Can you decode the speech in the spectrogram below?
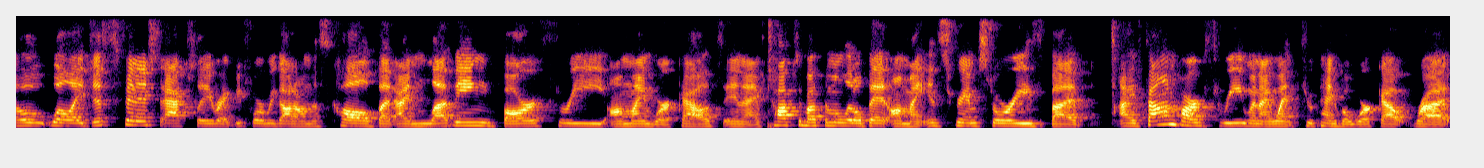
Oh, well, I just finished actually right before we got on this call, but I'm loving Barre3 online workouts. And I've talked about them a little bit on my Instagram stories, but I found Barre3 when I went through kind of a workout rut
